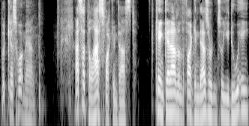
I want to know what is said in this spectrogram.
But guess what, man? That's not the last fucking test. Can't get out of the fucking desert until you do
